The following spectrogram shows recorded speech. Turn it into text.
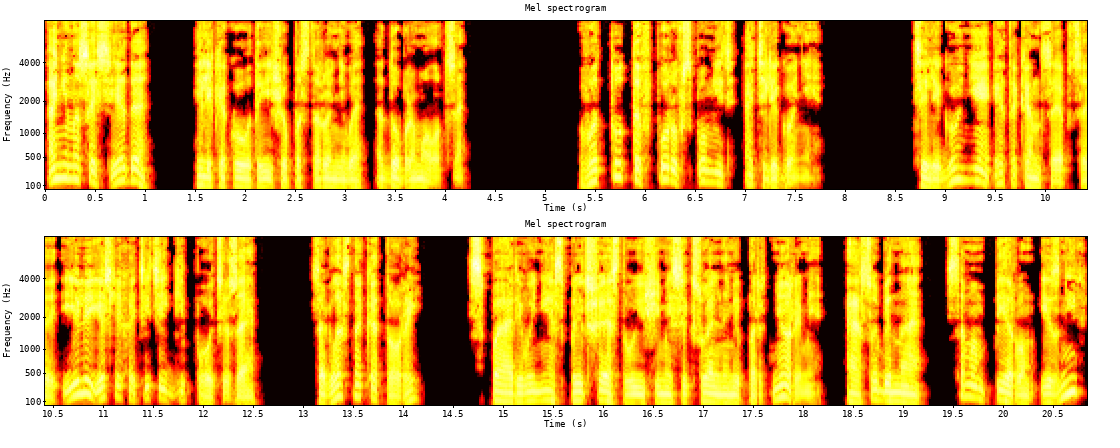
а не на соседа или какого-то еще постороннего добромолодца. Вот тут-то впору вспомнить о телегонии. Телегония – это концепция, или, если хотите, гипотеза, согласно которой спаривание с предшествующими сексуальными партнерами, а особенно самым первым из них,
